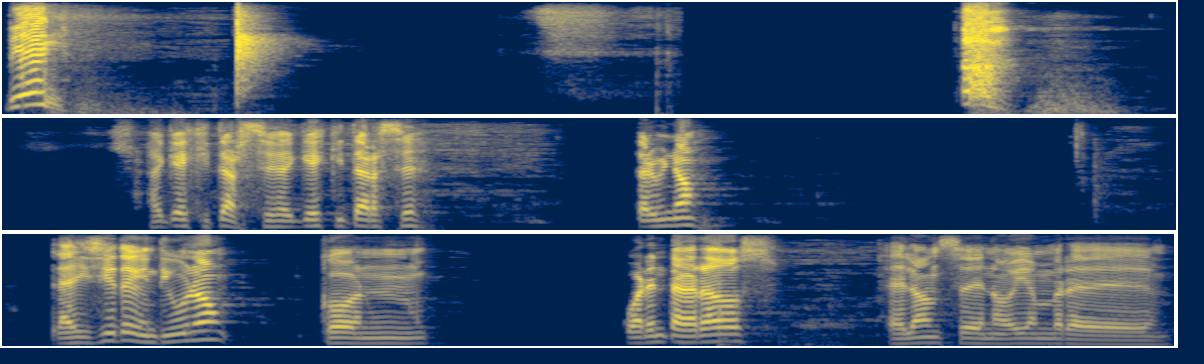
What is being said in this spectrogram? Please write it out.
Bien. ¡Ah! Hay que desquitarse, hay que desquitarse. Terminó. Las 17.21 con 40 grados el 11 de noviembre de,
